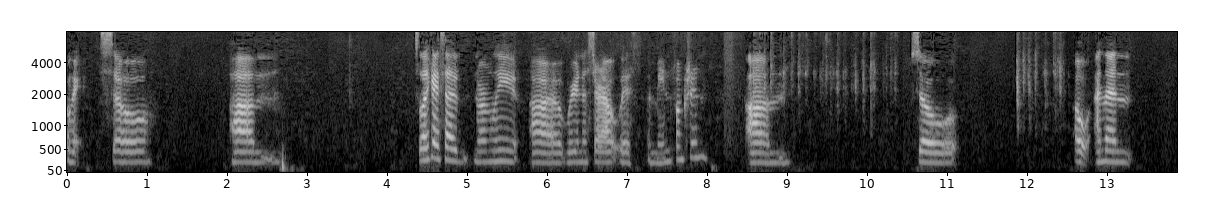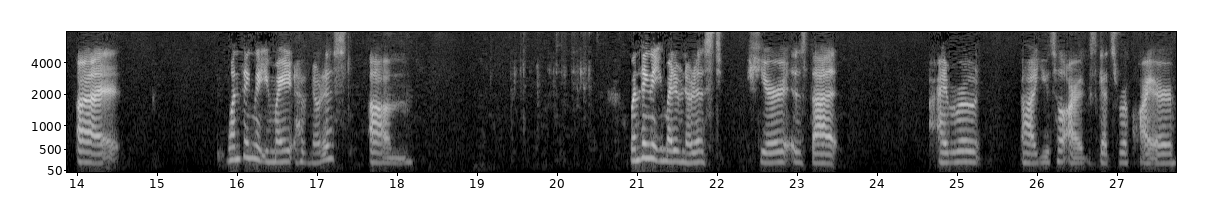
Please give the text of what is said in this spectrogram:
Okay, so um, so like I said, normally uh, we're going to start out with a main function. Um, so, oh, and then uh, one thing that you might have noticed, um, one thing that you might have noticed here is that I wrote uh, util args gets require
